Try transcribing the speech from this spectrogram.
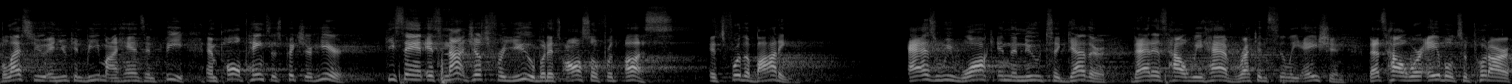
bless you and you can be my hands and feet. And Paul paints this picture here. He's saying it's not just for you, but it's also for us, it's for the body. As we walk in the new together, that is how we have reconciliation. That's how we're able to put our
